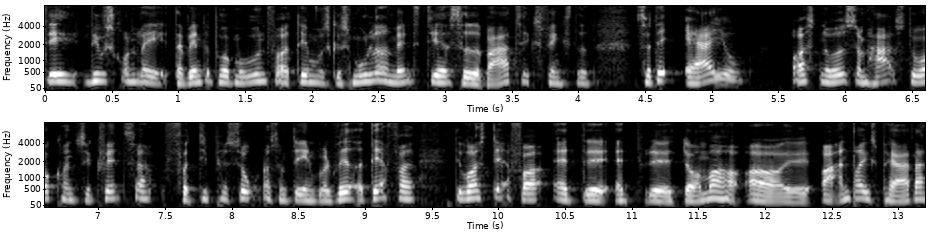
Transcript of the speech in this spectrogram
det livsgrundlag, der venter på dem udenfor, det er måske smuldret, mens de har siddet varetægtsfængslet. Så det er jo også noget, som har store konsekvenser for de personer, som det er involveret. Derfor, det var også derfor, at, øh, at øh, dommer og, og andre eksperter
